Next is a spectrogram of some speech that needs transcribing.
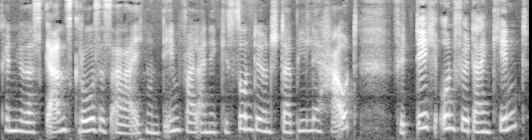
können wir was ganz Großes erreichen und in dem Fall eine gesunde und stabile Haut für dich und für dein Kind.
